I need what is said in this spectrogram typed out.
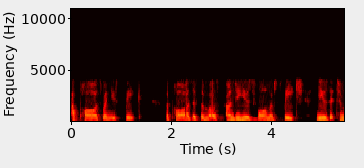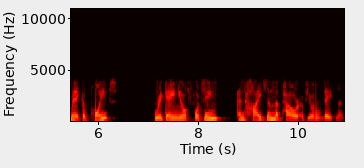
a pause when you speak. The pause is the most underused form of speech. Use it to make a point regain your footing, and heighten the power of your statement.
